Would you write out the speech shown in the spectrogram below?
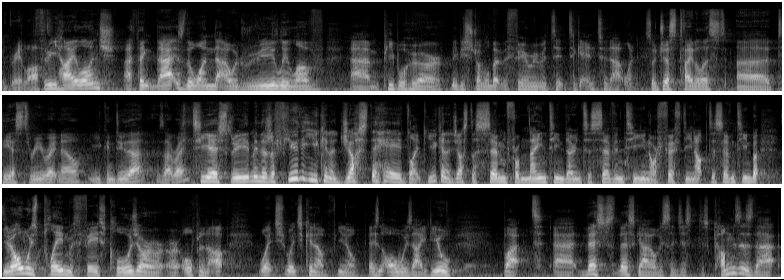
a great loft. Three high launch. I think that is the one that I wood really love um, people who are maybe struggle a bit with fairway would to, to get into that one. So just Titleist uh, TS3 right now, you can do that. Is that right? TS3. I mean, there's a few that you can adjust the head. Like you can adjust the SIM from 19 down to 17 or 15 up to 17, but you're always playing with face closure or, or opening it up, which which kind of you know isn't always ideal. But uh, this this guy obviously just just comes as that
